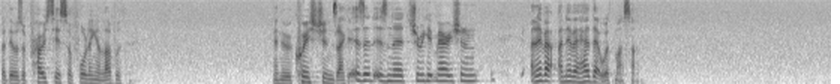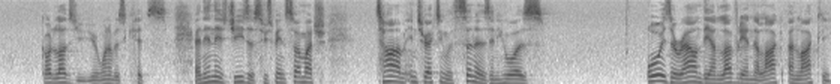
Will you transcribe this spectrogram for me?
but there was a process of falling in love with her. And there were questions like, is it, isn't it? Should we get married? Shouldn't I never I never had that with my son. God loves you. You're one of his kids. And then there's Jesus, who spent so much time interacting with sinners and he was always around the unlovely and the unlikely,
